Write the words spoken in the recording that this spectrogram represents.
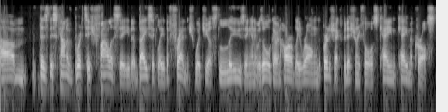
um, there's this kind of British fallacy that basically the French were just losing and it was all going horribly wrong. The British Expeditionary Force came came across,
